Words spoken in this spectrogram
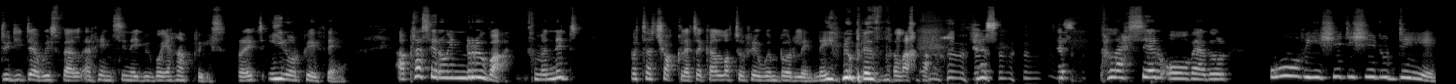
dwi wedi dewis fel yr hyn sy'n neud fi fwy o hapus, reit? Un o'r pethau. E. A pleser o unrhyw fath. Fyma nid byta chocolate a cael lot o rhyw yn bwrlin, neu unrhyw beth fel yna. just, just pleser o feddwl, o fi eisiau di sied o de,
